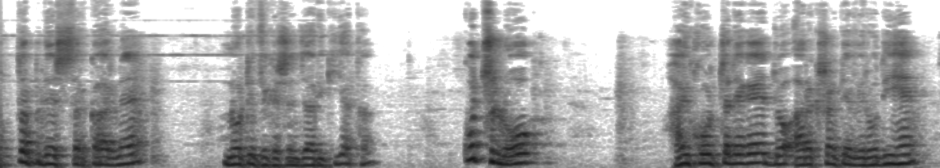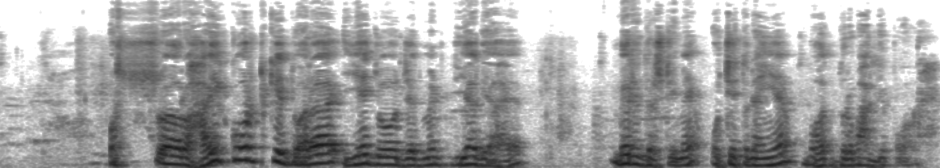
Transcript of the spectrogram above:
उत्तर प्रदेश सरकार ने नोटिफिकेशन जारी किया था। कुछ लोग हाई कोर्ट चले गए जो आरक्षण के विरोधी हैं। और हाई कोर्ट के द्वारा ये जो जजमेंट दिया गया है मेरी दृष्टि में उचित नहीं है बहुत दुर्भाग्यपूर्ण है।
